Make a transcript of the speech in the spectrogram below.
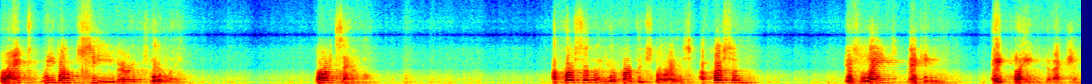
point, we don't see very clearly. For example, a person, and you've heard these stories, a person is late making a plane connection.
